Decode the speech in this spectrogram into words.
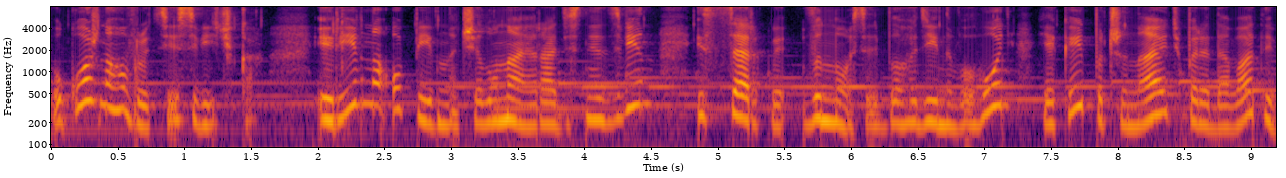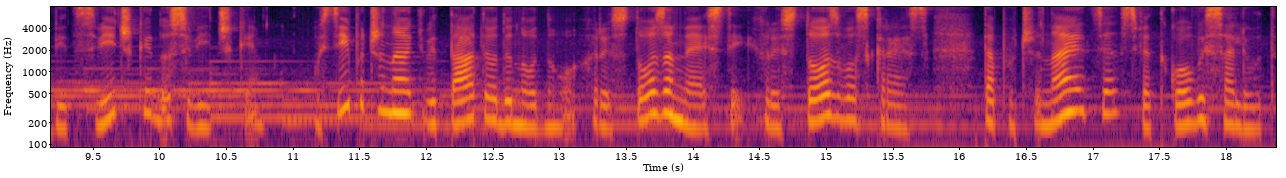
У кожного в руці свічка. І рівно опівночі лунає радісний дзвін, із церкви виносять благодійний вогонь, який починають передавати від свічки до свічки. Усі починають вітати один одного Христос Анестій, Христос Воскрес! Та починається святковий салют.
